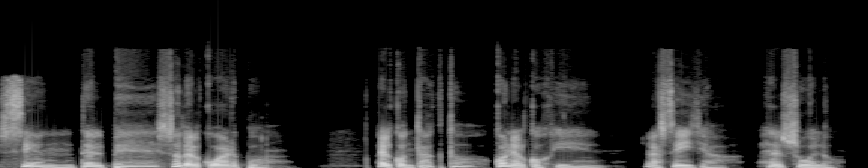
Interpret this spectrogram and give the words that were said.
Siente el peso del cuerpo, el contacto con el cojín, la silla, el suelo.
